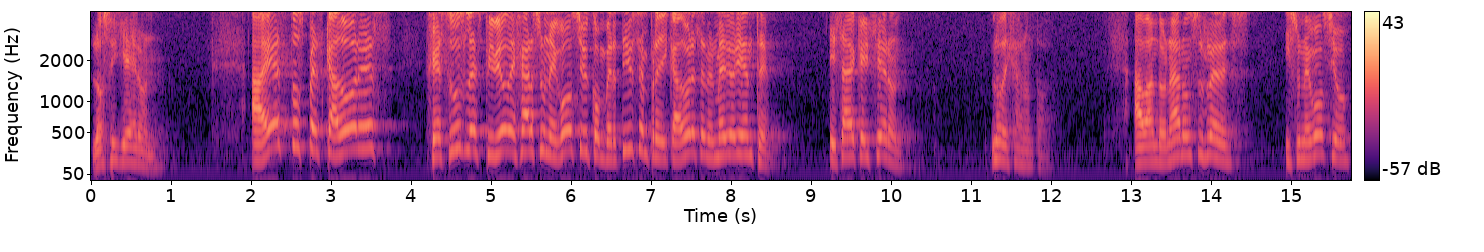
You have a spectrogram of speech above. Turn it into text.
lo siguieron. A estos pescadores Jesús les pidió dejar su negocio y convertirse en predicadores en el Medio Oriente. ¿Y sabe qué hicieron? Lo dejaron todo. Abandonaron sus redes y su negocio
